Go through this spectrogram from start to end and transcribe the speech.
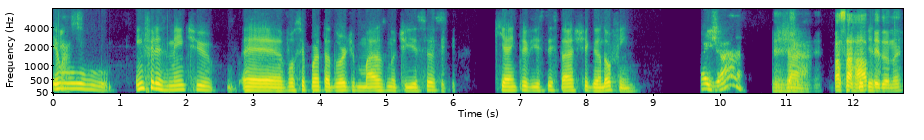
Eu, infelizmente, é, vou ser portador de más notícias que a entrevista está chegando ao fim. Aí já? Já. Passa rápido, né?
